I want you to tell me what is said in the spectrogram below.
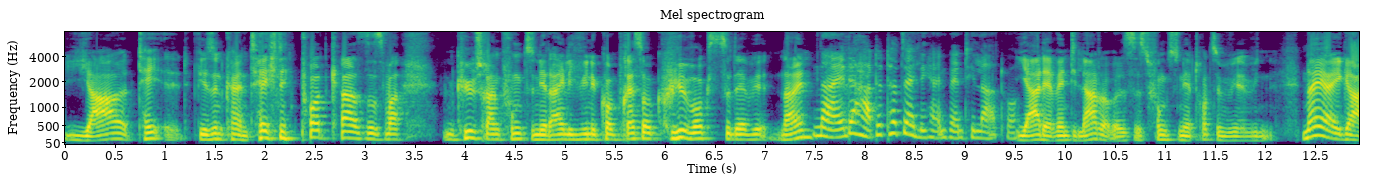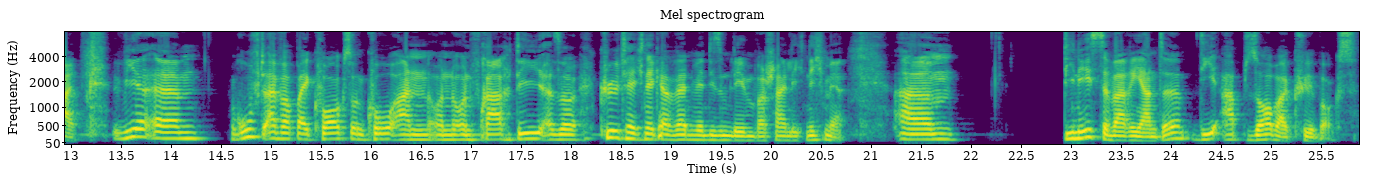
Ja, wir sind kein Technik-Podcast. Das war ein Kühlschrank funktioniert eigentlich wie eine Kompressor-Kühlbox, zu der wir. Nein? Nein, der hatte tatsächlich einen Ventilator. Ja, der Ventilator, aber das ist, funktioniert trotzdem wie, wie. Naja, egal. Wir ähm, ruft einfach bei Quarks und Co. an und, und fragt die. Also Kühltechniker werden wir in diesem Leben wahrscheinlich nicht mehr. Ähm, die nächste Variante, die Absorber-Kühlbox.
